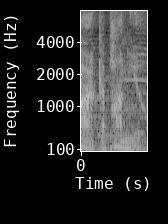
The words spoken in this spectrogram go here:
mark upon you.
